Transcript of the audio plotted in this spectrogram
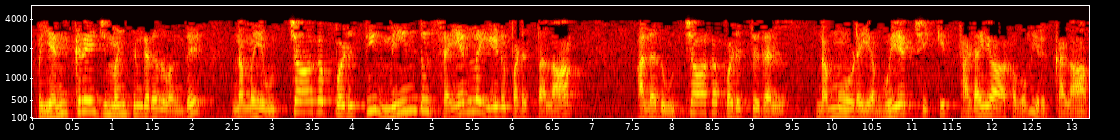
இப்ப என்கரேஜ்மெண்ட்ங்கிறது வந்து நம்ம உற்சாகப்படுத்தி மீண்டும் செயல்ல ஈடுபடுத்தலாம் அல்லது உற்சாகப்படுத்துதல் நம்முடைய முயற்சிக்கு தடையாகவும் இருக்கலாம்.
